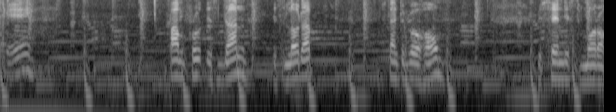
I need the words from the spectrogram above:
Okay. Palm fruit is done. It's loaded up. It's time to go home. We send this tomorrow.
